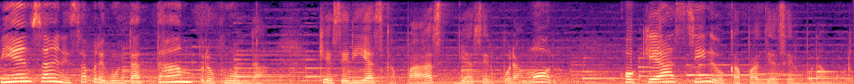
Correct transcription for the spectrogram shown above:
Piensa en esta pregunta tan profunda. ¿Qué serías capaz de hacer por amor? ¿O qué has sido capaz de hacer por amor?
